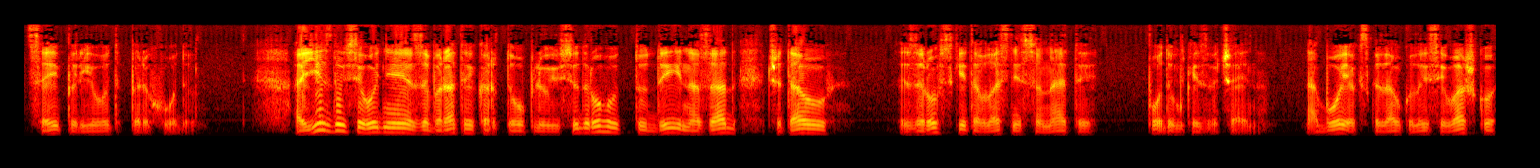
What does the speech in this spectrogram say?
цей період переходу. А їздив сьогодні забирати картоплю і всю дорогу туди і назад читав Зеровські та власні сонети, подумки, звичайно. Або, як сказав колись Івашко,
